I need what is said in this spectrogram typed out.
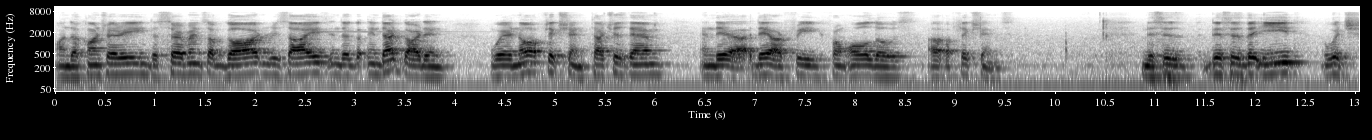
On the contrary, the servants of God reside in, the, in that garden where no affliction touches them and they are, they are free from all those uh, afflictions. This is, this is the Eid which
